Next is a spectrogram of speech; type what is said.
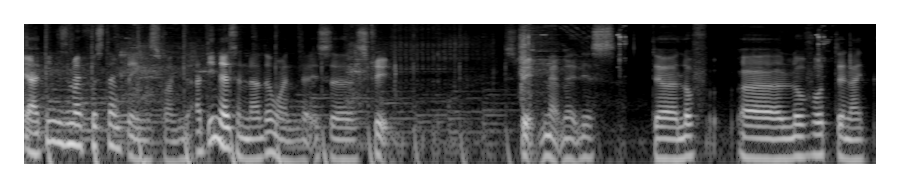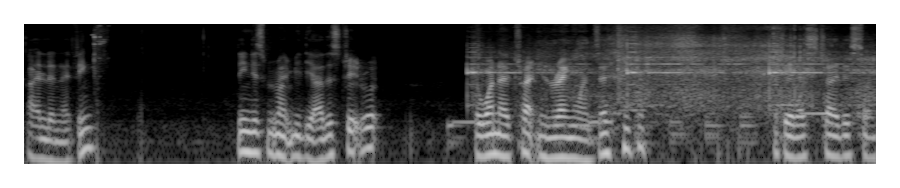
Yeah, I think this is my first time playing this one. I think there's another one that is a straight straight map like this. The Lof uh Lofoten Island, I think. I think this might be the other straight road. The one I tried in rank once, eh? okay, let's try this one.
